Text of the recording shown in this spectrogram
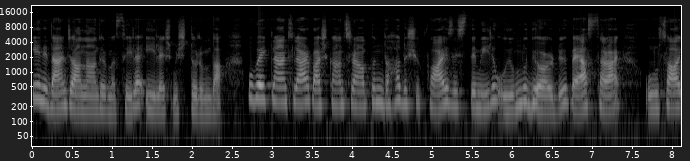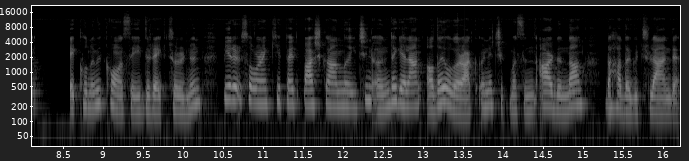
yeniden canlandırmasıyla iyileşmiş durumda. Bu beklentiler Başkan Trump'ın daha düşük faiz istemiyle uyumlu gördüğü Beyaz Saray Ulusal Ekonomik Konseyi Direktörü'nün bir sonraki FED başkanlığı için önde gelen aday olarak öne çıkmasının ardından daha da güçlendi.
